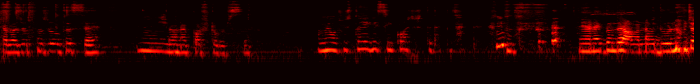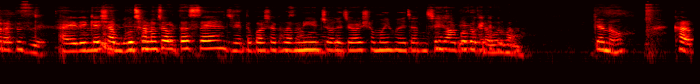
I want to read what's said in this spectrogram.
সেবা যত্ন চলতেছে সে অনেক কষ্ট করছে। আমি অসুস্থ হয়ে গেছি কষ্ট থাকতে থাকতে। একদম তো আমার নামে দুর্নাম চড়াইতেছে। আর এদিকে সব গোছানো চলতেছে যেহেতু কষা খালাম নিয়ে চলে যাওয়ার সময় হয়ে যাচ্ছে। যাওয়ার পর এই কথাটা কেটে বলবা ফেলব না। কেন? খারাপ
